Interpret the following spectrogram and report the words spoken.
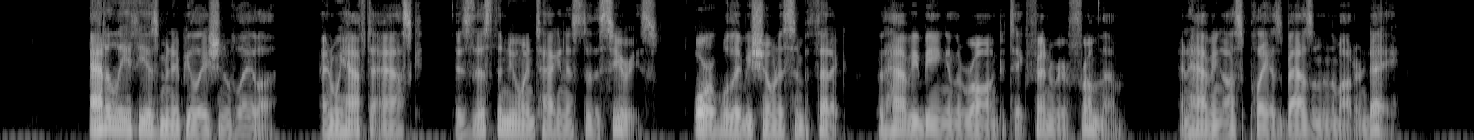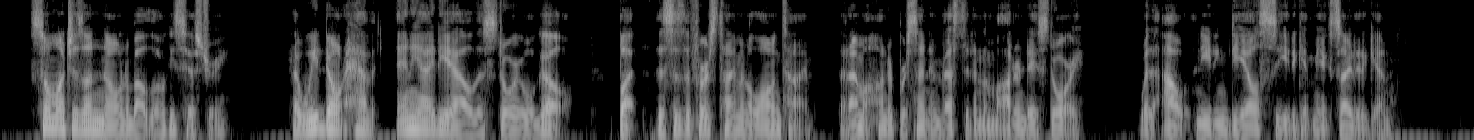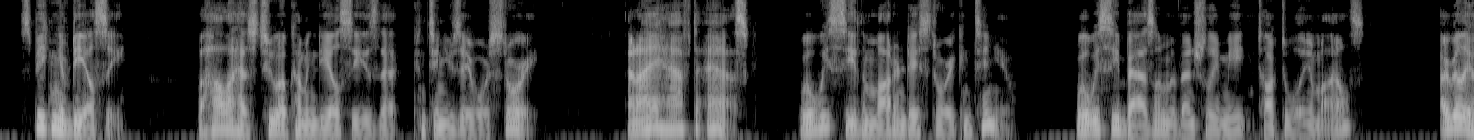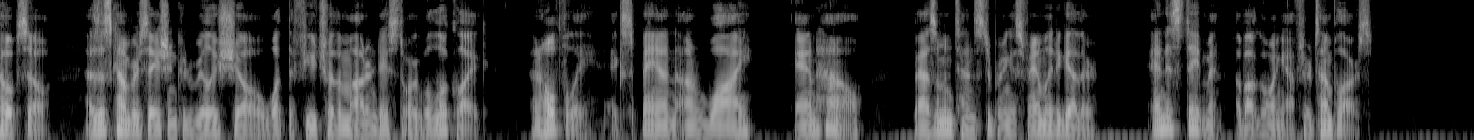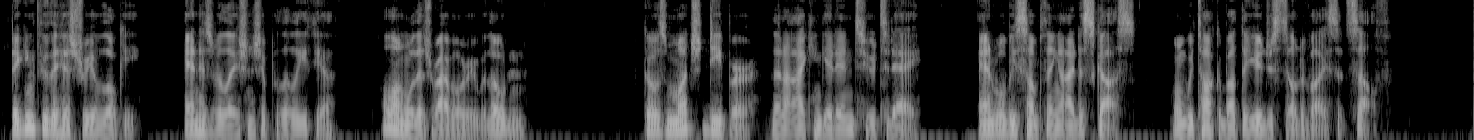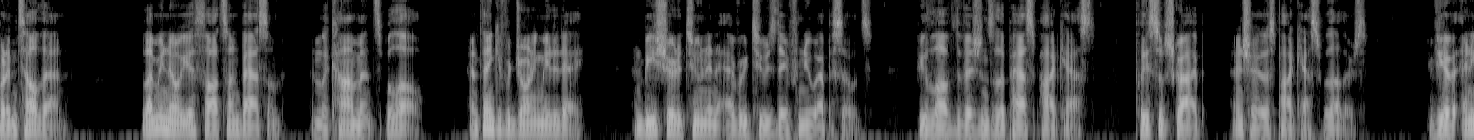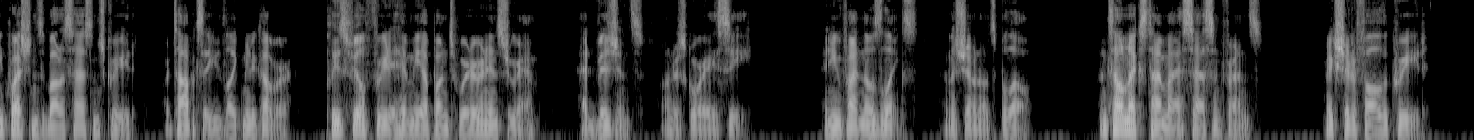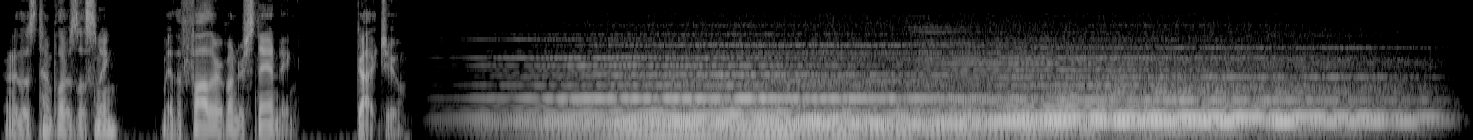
Add Aletheia's manipulation of Layla, and we have to ask is this the new antagonist of the series? Or will they be shown as sympathetic, with Havi being in the wrong to take Fenrir from them, and having us play as Basim in the modern day? So much is unknown about Loki's history that we don't have any idea how this story will go. But this is the first time in a long time that I'm 100% invested in the modern day story without needing DLC to get me excited again. Speaking of DLC, Valhalla has two upcoming DLCs that continue Zavor's story. And I have to ask, will we see the modern day story continue? Will we see Basim eventually meet and talk to William Miles? I really hope so, as this conversation could really show what the future of the modern day story will look like, and hopefully expand on why and how Basim intends to bring his family together and his statement about going after Templars. Digging through the history of Loki and his relationship with Aletheia, along with his rivalry with Odin, goes much deeper than I can get into today, and will be something I discuss when we talk about the Yggdrasil device itself. But until then, let me know your thoughts on Basim in the comments below, and thank you for joining me today. And be sure to tune in every Tuesday for new episodes. If you love the Visions of the Past podcast, Please subscribe and share this podcast with others. If you have any questions about Assassin's Creed or topics that you'd like me to cover, please feel free to hit me up on Twitter and Instagram at visions underscore AC. And you can find those links in the show notes below. Until next time, my assassin friends, make sure to follow the creed. And to those Templars listening, may the Father of Understanding guide you.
